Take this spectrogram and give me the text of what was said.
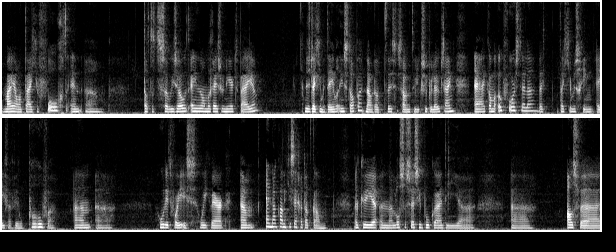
mij al een tijdje volgt en um, dat het sowieso het een en ander resoneert bij je. Dus dat je meteen wil instappen. Nou, dat is, zou natuurlijk super leuk zijn. Uh, ik kan me ook voorstellen dat, dat je misschien even wil proeven aan uh, hoe dit voor je is, hoe ik werk. Um, en dan kan ik je zeggen dat kan. Dan kun je een uh, losse sessie boeken die als we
